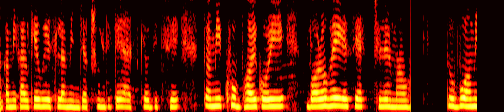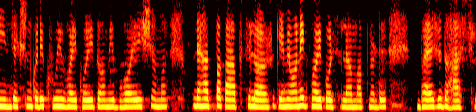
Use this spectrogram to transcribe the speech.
আগামীকালকেও গিয়েছিলাম ইঞ্জেকশন দিতে আজকেও দিচ্ছে। তো আমি খুব ভয় করি। বড় হয়ে গেছি এক ছেলের মা তবুও আমি ইঞ্জেকশন করে খুবই ভয় করি। তো আমি ভয়ে আমার মানে হাত পা কাঁপছিল আর কি। আমি অনেক ভয় করছিলাম আপনাদের ভাইয়া শুধু হাসছিল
